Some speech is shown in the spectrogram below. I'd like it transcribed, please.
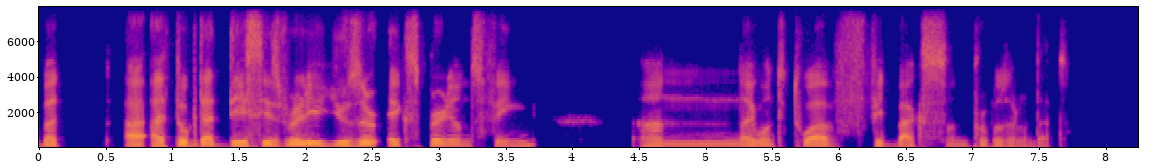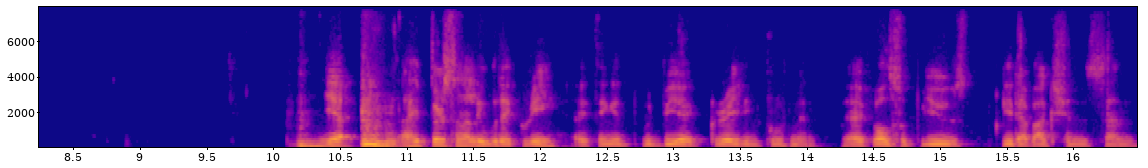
But I, I thought that this is really user experience thing and I wanted to have feedbacks and proposal on that. Yeah, I personally would agree. I think it would be a great improvement. I've also used GitHub Actions and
